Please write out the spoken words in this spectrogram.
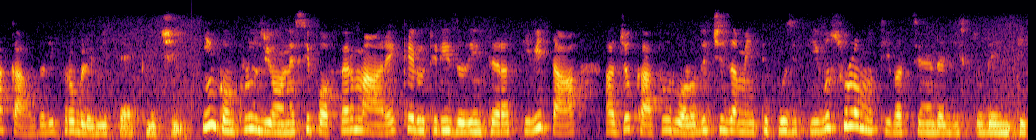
a causa di problemi tecnici. In conclusione si può affermare che l'utilizzo di interattività ha giocato un ruolo decisamente positivo sulla motivazione degli studenti,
